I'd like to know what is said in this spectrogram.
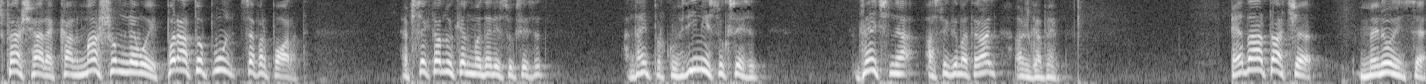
shpeshherë kanë ma shumë nevojë për ato punë se për paret. E pse këta nuk janë model i suksesit? Andaj përkufizimi i suksesit, veç në aspektin material, është gabim. Edhe ata që menojnë se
